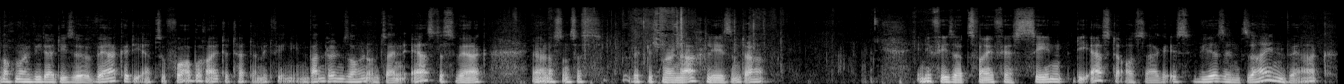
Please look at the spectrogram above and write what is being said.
nochmal wieder diese Werke, die er zuvor bereitet hat, damit wir in ihnen wandeln sollen. Und sein erstes Werk, ja, lass uns das wirklich mal nachlesen, da in Epheser 2, Vers 10, die erste Aussage ist, wir sind sein Werk.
